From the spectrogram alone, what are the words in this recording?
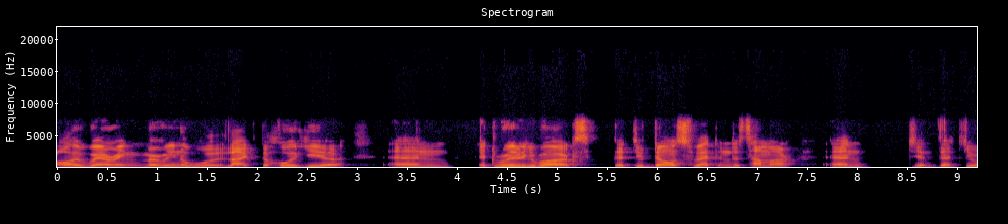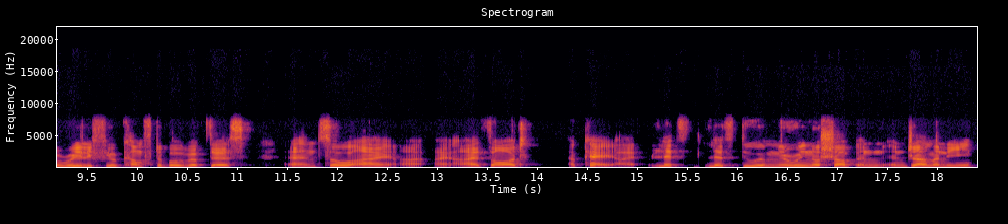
all wearing merino wool like the whole year, and it really works that you don't sweat in the summer and that you really feel comfortable with this. And so I I, I thought, okay, I, let's let's do a merino shop in, in Germany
